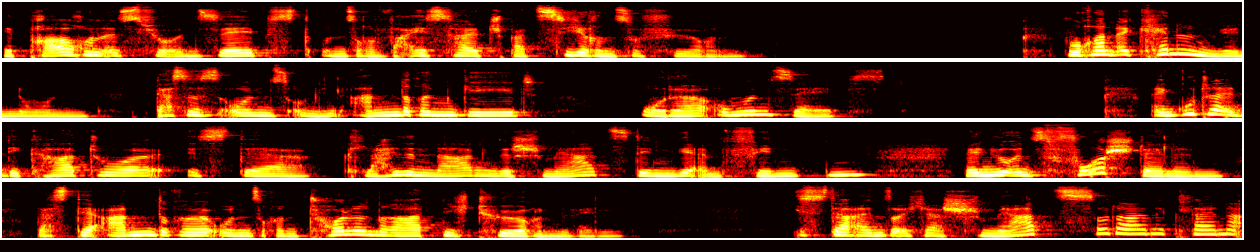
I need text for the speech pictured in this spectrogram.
Wir brauchen es für uns selbst, unsere Weisheit spazieren zu führen. Woran erkennen wir nun, dass es uns um den anderen geht oder um uns selbst. Ein guter Indikator ist der kleine nagende Schmerz, den wir empfinden, wenn wir uns vorstellen, dass der andere unseren tollen Rat nicht hören will. Ist da ein solcher Schmerz oder eine kleine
